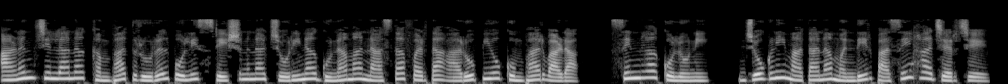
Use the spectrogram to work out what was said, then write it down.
આણંદ જિલ્લાના ખંભાત રૂરલ પોલીસ સ્ટેશનના ચોરીના ગુનામાં નાસ્તા ફરતા આરોપીઓ કુંભારવાડા, સિન્હા કોલોની જોગણી માતાના મંદિર પાસે હાજર છે.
